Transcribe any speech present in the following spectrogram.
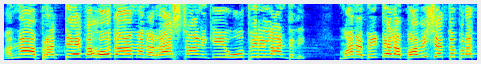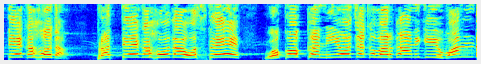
అన్న ప్రత్యేక హోదా మన రాష్ట్రానికి ఊపిరి లాంటిది. మన బిడ్డల భవిష్యత్తు ప్రత్యేక హోదా ప్రత్యేక హోదా వస్తే ఒక్కొక్క నియోజకవర్గానికి వంద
